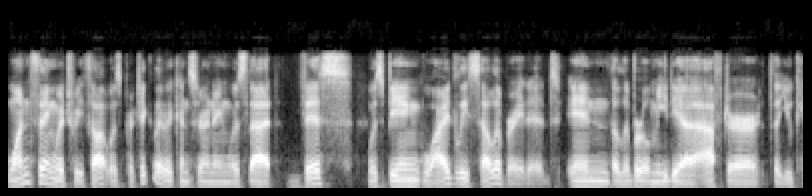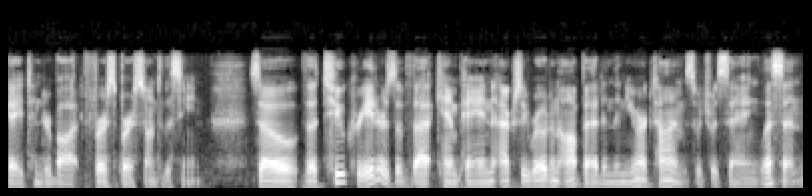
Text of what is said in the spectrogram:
one thing which we thought was particularly concerning was that this was being widely celebrated in the liberal media after the UK Tinderbot first burst onto the scene. So the two creators of that campaign actually wrote an op ed in the New York Times, which was saying, listen,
